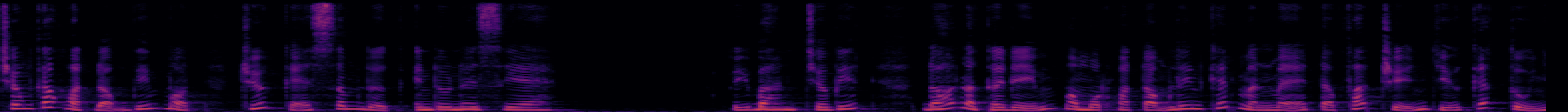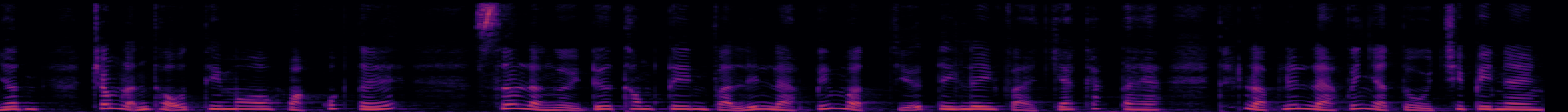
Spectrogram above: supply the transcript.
trong các hoạt động bí mật trước kẻ xâm lược Indonesia. Ủy ban cho biết đó là thời điểm mà một hoạt động liên kết mạnh mẽ đã phát triển giữa các tù nhân trong lãnh thổ Timor hoặc quốc tế. Sơ là người đưa thông tin và liên lạc bí mật giữa Dili và Jakarta, thiết lập liên lạc với nhà tù Chipinang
